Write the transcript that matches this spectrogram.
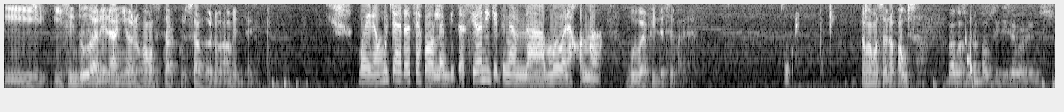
y, y sin duda en el año nos vamos a estar cruzando nuevamente. ¿no? Bueno, muchas gracias por la invitación y que tengan una muy buena jornada. Muy buen fin de semana. Nos vamos a una pausa. Vamos a una pausita y ya volvemos.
